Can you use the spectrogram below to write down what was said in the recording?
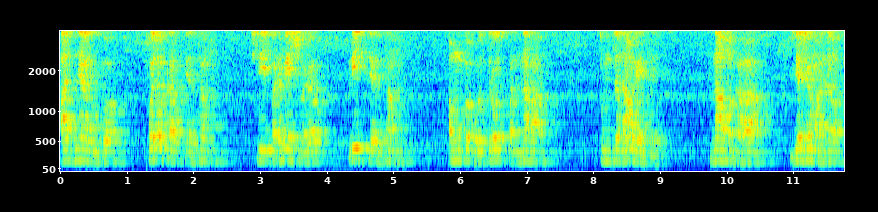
आज्ञारूप फलप्राप्त्यर्थं श्री परमेश्वर प्रीत्यर्थम अमुक गोत्रोत्पन्न तुमचं नाव घ्यायचंय. नामक यजमान,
